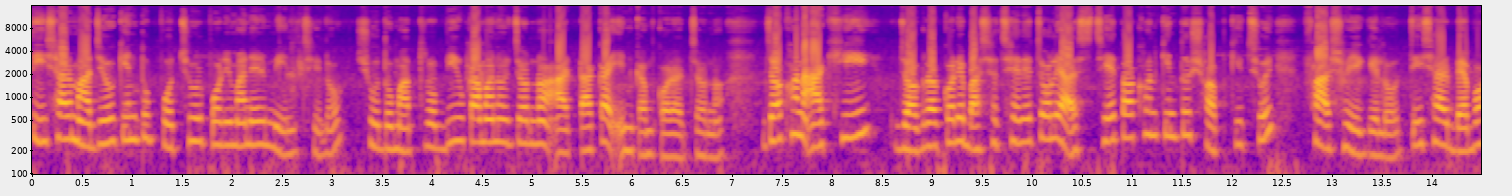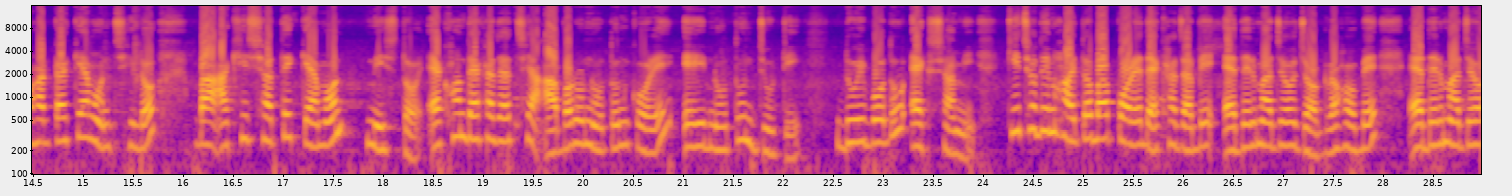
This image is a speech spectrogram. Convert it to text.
তিশার মাঝেও কিন্তু প্রচুর পরিমাণের মিল ছিল, শুধুমাত্র ভিউ কামানোর জন্য আর টাকা ইনকাম করার জন্য। যখন আখি ঝগড়া করে বাসা ছেড়ে চলে আসছে, তখন কিন্তু সব কিছুই ফাঁস হয়ে গেল। তিশার ব্যবহারটা কেমন ছিল বা আখির সাথে কেমন মিশত? এখন দেখা যাচ্ছে আবারও নতুন করে এই নতুন জুটি, দুই বধূ, এক স্বামী। কিছুদিন হয়তো বা পরে দেখা যাবে এদের মাঝেও ঝগড়া হবে, এদের মাঝেও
